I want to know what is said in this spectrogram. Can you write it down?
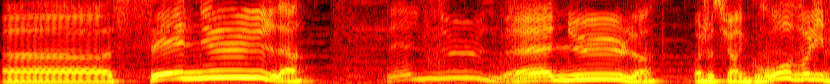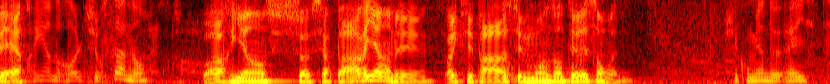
Euh, c'est nul C'est nul C'est nul Moi je suis un gros volibère. Rien de roll sur ça, non? Bah, rien, ça sert pas à rien, mais c'est vrai que c'est pas, c'est le moins intéressant. ouais. J'ai combien de haste?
